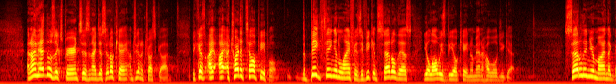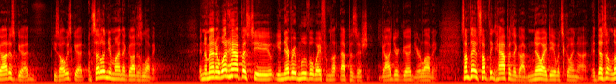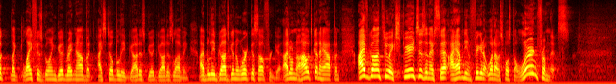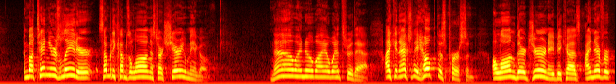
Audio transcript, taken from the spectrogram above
And I've had those experiences and I just said, okay, I'm just going to trust God. Because I, I, I try to tell people the big thing in life is if you can settle this, you'll always be okay no matter how old you get. Settle in your mind that God is good, He's always good, and settle in your mind that God is loving. And no matter what happens to you, you never move away from that position. God, you're good, you're loving. Sometimes something happens, I go, I have no idea what's going on. It doesn't look like life is going good right now, but I still believe God is good, God is loving. I believe God's going to work this out for good. I don't know how it's going to happen. I've gone through experiences and I've said, I haven't even figured out what I was supposed to learn from this. And about 10 years later, somebody comes along and starts sharing with me. I go, now I know why I went through that. I can actually help this person along their journey because I never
